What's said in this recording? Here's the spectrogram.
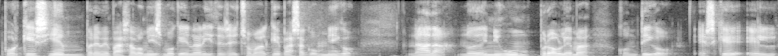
¿Por qué siempre me pasa lo mismo? ¿Qué narices he hecho mal? ¿Qué pasa conmigo? Nada, no hay ningún problema contigo. Es que el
